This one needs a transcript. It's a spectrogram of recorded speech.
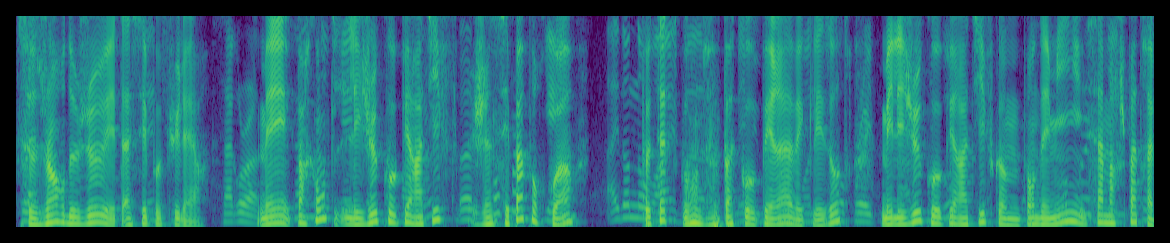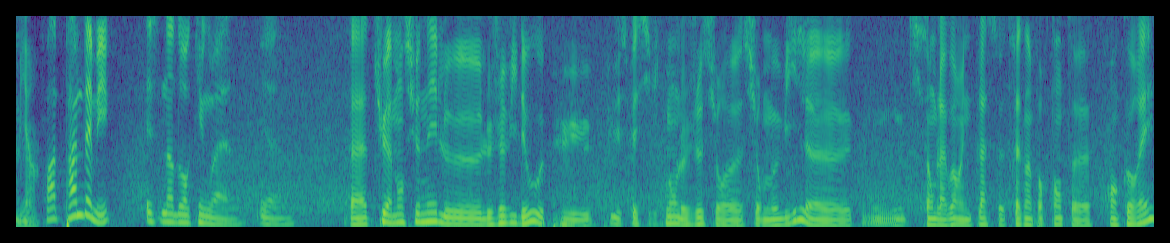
ce genre de jeu est assez populaire. Mais par contre, les jeux coopératifs, je ne sais pas pourquoi, Peut-être qu'on ne veut pas coopérer avec les autres, mais les jeux coopératifs comme Pandémie, ça marche pas très bien. Euh, tu as mentionné le, jeu vidéo, plus, plus spécifiquement le jeu sur, euh, sur mobile, euh, qui semble avoir une place très importante en Corée.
